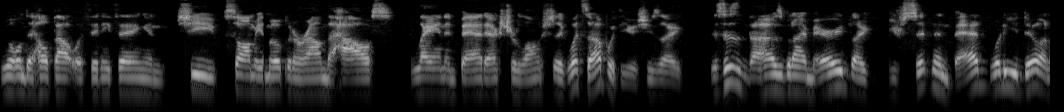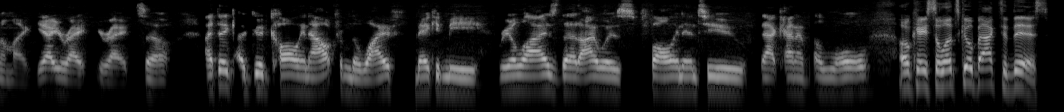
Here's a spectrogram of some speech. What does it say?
willing to help out with anything. And she saw me moping around the house, laying in bed extra long. She's like, What's up with you? She's like, This isn't the husband I married. Like, you're sitting in bed. What are you doing? I'm like, Yeah, you're right. You're right. So I think a good calling out from the wife, making me realize that I was falling into that kind of a lull. Okay, so let's go back to this.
